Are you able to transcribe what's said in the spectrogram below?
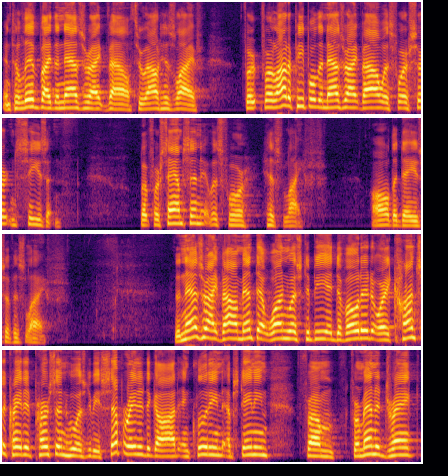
and to live by the Nazarite vow throughout his life. For, for a lot of people, the Nazarite vow was for a certain season. But for Samson, it was for his life, all the days of his life. The Nazarite vow meant that one was to be a devoted or a consecrated person who was to be separated to God, including abstaining from fermented drink,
